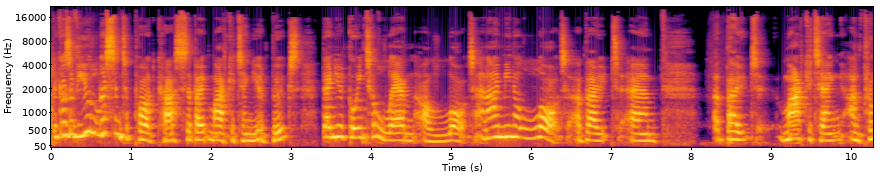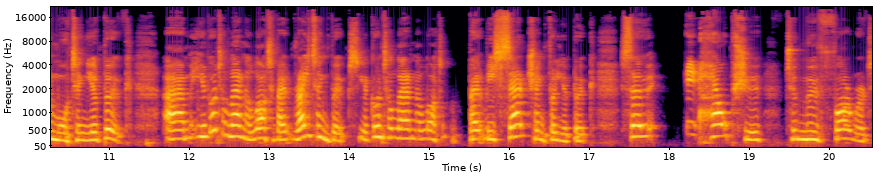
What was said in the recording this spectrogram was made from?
Because if you listen to podcasts about marketing your books, then you're going to learn a lot. And I mean a lot about, um, about marketing and promoting your book. Um, you're going to learn a lot about writing books. You're going to learn a lot about researching for your book. So it helps you to move forward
